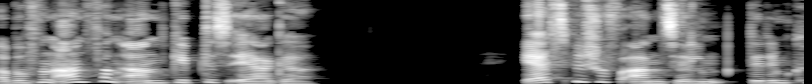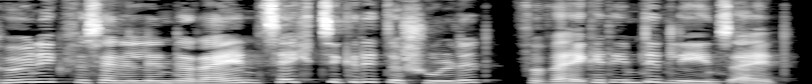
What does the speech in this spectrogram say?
Aber von Anfang an gibt es Ärger. Erzbischof Anselm, der dem König für seine Ländereien 60 Ritter schuldet, verweigert ihm den Lehenseid.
